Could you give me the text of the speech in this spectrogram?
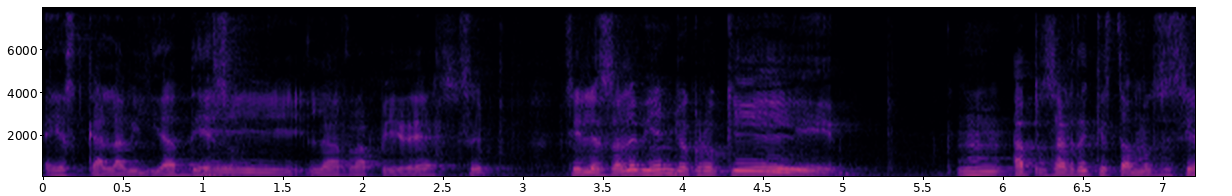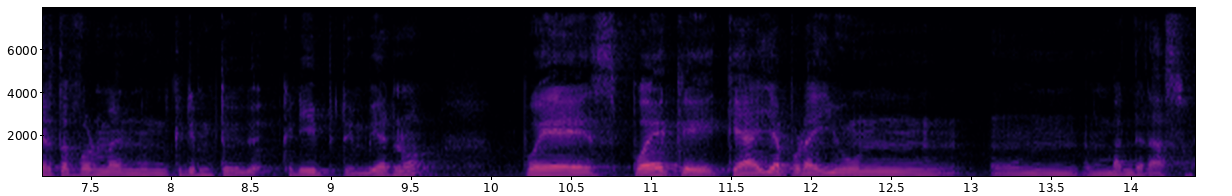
escalabilidad de eso. Y la rapidez. Sí. Si le sale bien, yo creo que mm, a pesar de que estamos de cierta forma en un cripto, cripto invierno, pues puede que, que haya por ahí un, un, un banderazo.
